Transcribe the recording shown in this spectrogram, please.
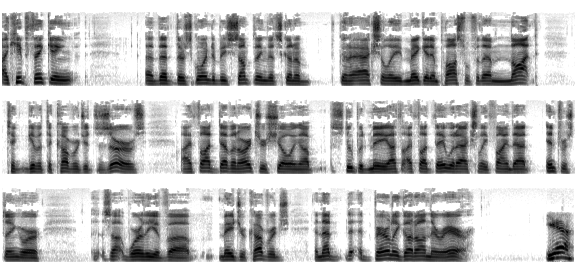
I keep thinking uh, that there's going to be something that's going to going to actually make it impossible for them not to give it the coverage it deserves. I thought Devon Archer showing up, stupid me. I, th- I thought they would actually find that interesting or so- worthy of uh, major coverage, and that, that barely got on their air. Yeah,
